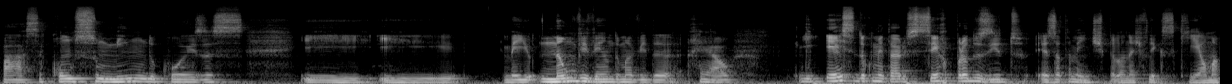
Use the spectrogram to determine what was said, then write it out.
passa consumindo coisas e, e meio não vivendo uma vida real. E esse documentário ser produzido exatamente pela Netflix, que é uma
